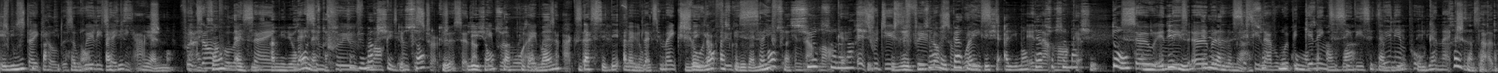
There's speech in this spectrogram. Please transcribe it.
et les multiparties prenantes agissent réellement. Par exemple, elles disent améliorons l'infrastructure du marché de sorte que les gens soient plus à même d'accéder à la nourriture. Veillons à ce que les aliments soient sûrs sur le marché. Réduisons les pertes des déchets alimentaires sur ce marché. Donc, au niveau des villes et des agglomérations, nous commençons à voir s'établir des liens très importants.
